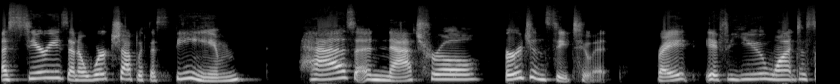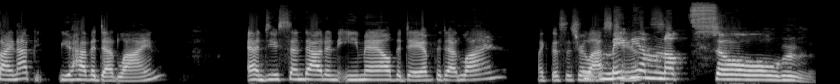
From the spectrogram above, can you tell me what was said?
A series and a workshop with a theme has a natural urgency to it, right? If you want to sign up, you have a deadline and do you send out an email the day of the deadline? Like this is your last Maybe chance? I'm not so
